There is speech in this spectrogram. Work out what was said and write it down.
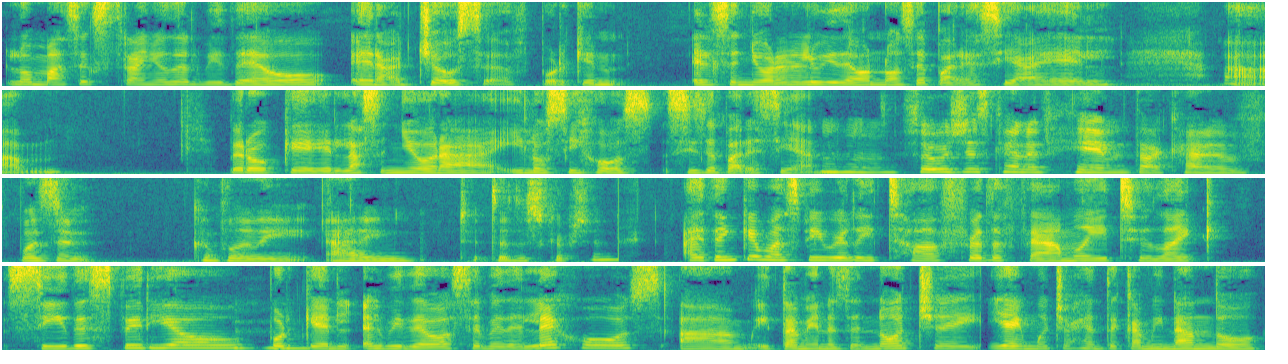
lo más extraño del video era Joseph, porque el señor en el video no se parecía a él, um, pero que la señora y los hijos sí se parecían. So it was just kind of him that kind of wasn't completely adding to the description. I think it must be really tough for the family to like see this video porque el, el video se ve de lejos um, y también es de noche y hay mucha gente caminando.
